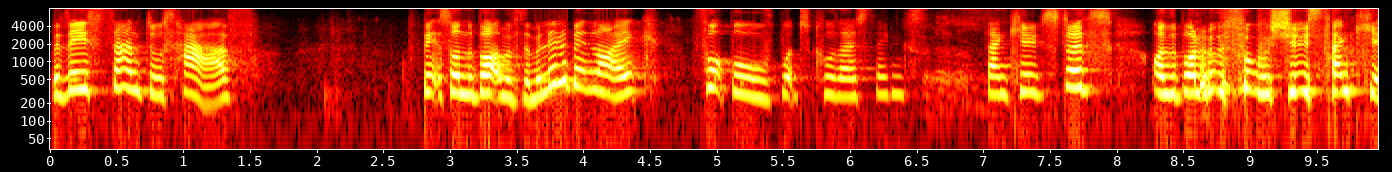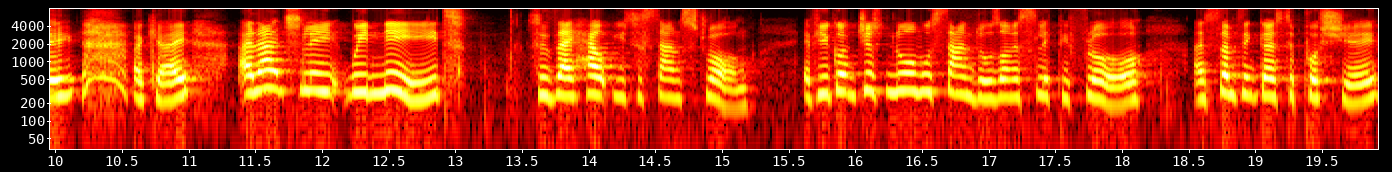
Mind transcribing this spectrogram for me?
But these sandals have bits on the bottom of them, a little bit like football, what to call those things? Thank you. Studs on the bottom of the football shoes. Thank you. Okay. And actually, we need, so they help you to stand strong. If you've got just normal sandals on a slippy floor and something goes to push you,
